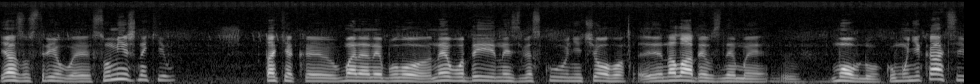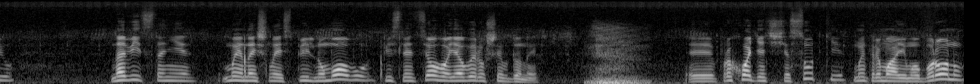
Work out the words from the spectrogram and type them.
Я зустрів е, суміжників, так як е, в мене не було ні води, ні зв'язку, нічого. Е, Наладив з ними е, мовну комунікацію на відстані. Ми знайшли спільну мову. Після цього я вирушив до них. Проходять ще сутки, ми тримаємо оборону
